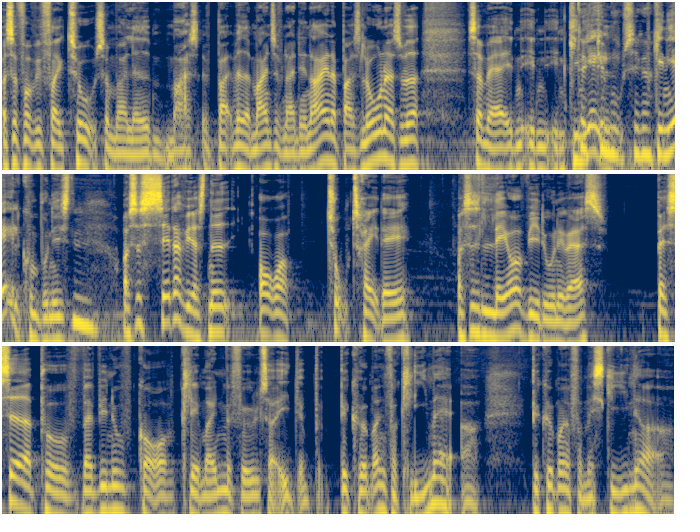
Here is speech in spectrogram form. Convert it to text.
Og så får vi Frederik To, som har lavet Mars, hvad hedder, Minds of 99 og Barcelona osv., som er en, en, en genial, genial komponist. Mm. Og så sætter vi os ned over to-tre dage, og så laver vi et univers, baseret på, hvad vi nu går og klemmer ind med følelser. Bekymring for klima, og bekymring for maskiner, og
